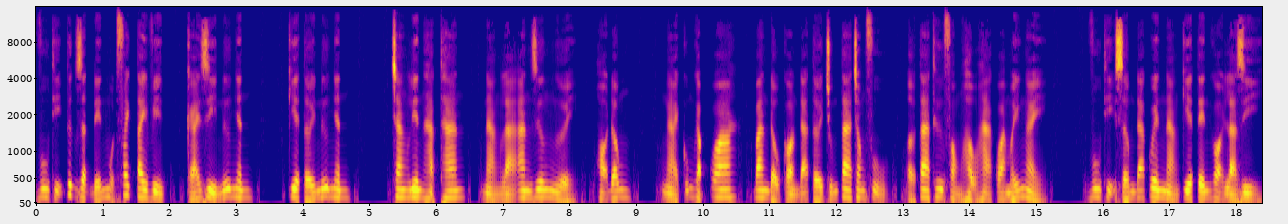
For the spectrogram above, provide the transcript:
Vu thị tức giận đến một phách tay vịt, cái gì nữ nhân, kia tới nữ nhân. Trang liên hạc than, nàng là An Dương người, họ đông. Ngài cũng gặp qua, ban đầu còn đã tới chúng ta trong phủ, ở ta thư phòng hậu hạ qua mấy ngày. Vu thị sớm đã quên nàng kia tên gọi là gì,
